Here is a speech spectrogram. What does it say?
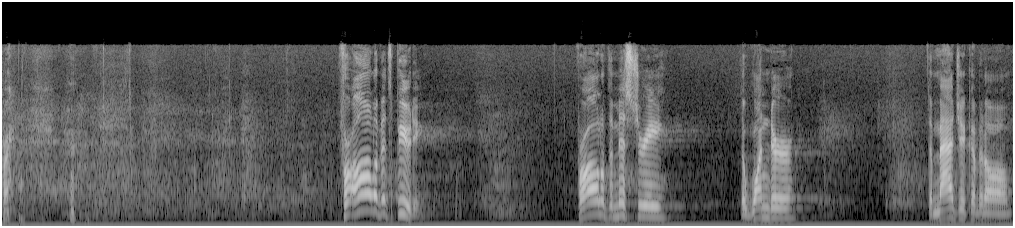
for all of its beauty, for all of the mystery, the wonder, the magic of it all,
